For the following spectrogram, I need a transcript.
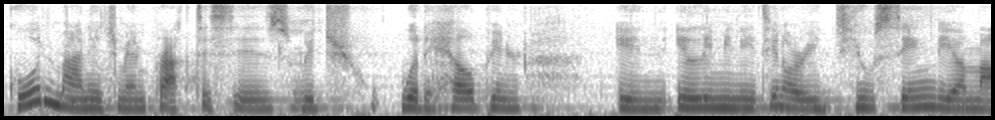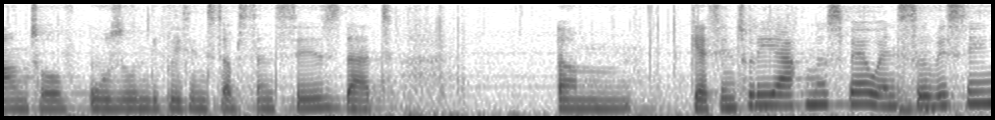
good management practices, which would help in, in eliminating or reducing the amount of ozone depleting substances that um, get into the atmosphere when mm -hmm. servicing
